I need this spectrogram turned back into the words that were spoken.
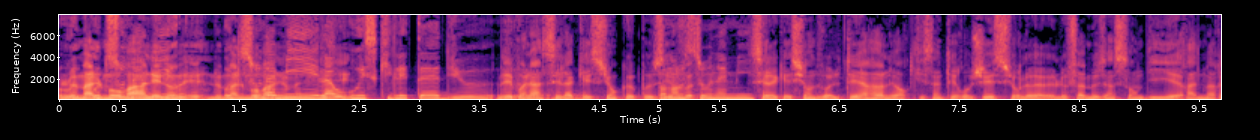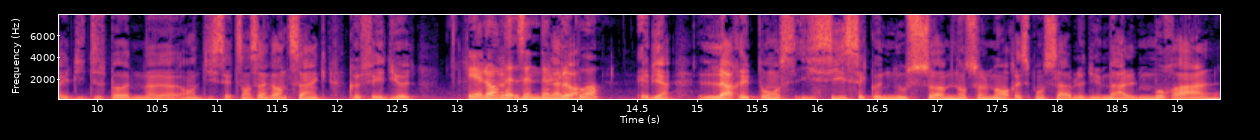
le mal moral et le, le mal moral. Tsunami, là où est-ce qu'il était, Dieu? Mais voilà, c'est la question que posait. Pendant le tsunami. C'est la question de Voltaire alors qu'il s'interrogeait sur le, le, fameux incendie Raz-Marais de Lisbonne euh, en 1755. Que fait Dieu? Et alors, Zendel dit quoi? Eh bien, la réponse ici, c'est que nous sommes non seulement responsables du mal moral,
